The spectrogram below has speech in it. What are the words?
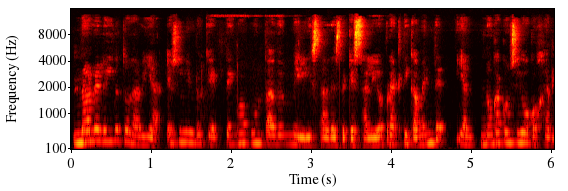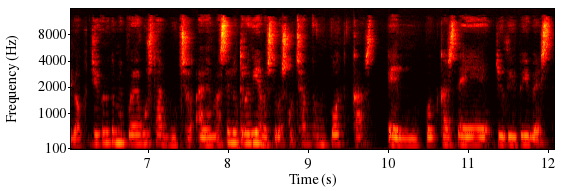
No lo he leído todavía. Es un libro que tengo apuntado en mi lista desde que salió prácticamente y nunca consigo cogerlo. Yo creo que me puede gustar mucho. Además, el otro día me estuve escuchando un podcast, el podcast de Judith Vives,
